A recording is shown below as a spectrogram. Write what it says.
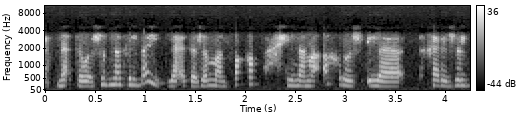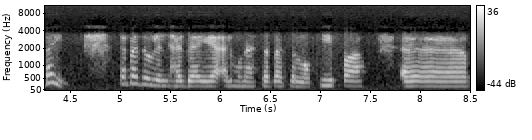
أثناء تواجدنا في البيت لا أتجمل فقط حينما أخرج إلى خارج البيت تبادل الهدايا المناسبات اللطيفة آه،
